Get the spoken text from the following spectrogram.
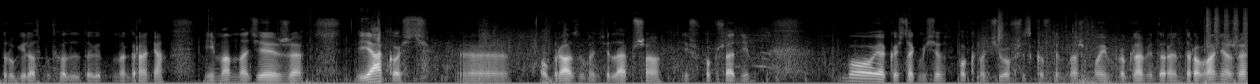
drugi raz podchodzę do tego nagrania i mam nadzieję, że jakość e, obrazu będzie lepsza niż w poprzednim, bo jakoś tak mi się pokręciło wszystko w tym naszym moim programie do renderowania, że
